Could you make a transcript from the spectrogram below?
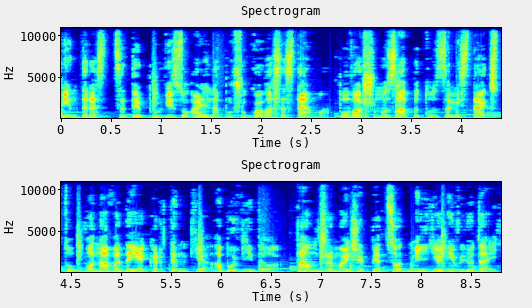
Pinterest – це типу візуальна пошукова система. По вашому запиту замість тексту вона видає картинки або відео. Там вже майже 500 мільйонів людей,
